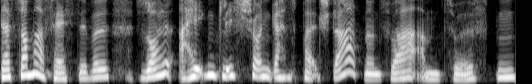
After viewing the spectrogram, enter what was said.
Das Sommerfestival soll eigentlich schon ganz bald starten, und zwar am 12.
